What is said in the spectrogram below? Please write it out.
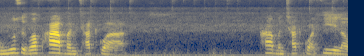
ผมรู้สึกว่าภาพมันชัดกว่า ภาพมันชัดกว่าที่เรา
